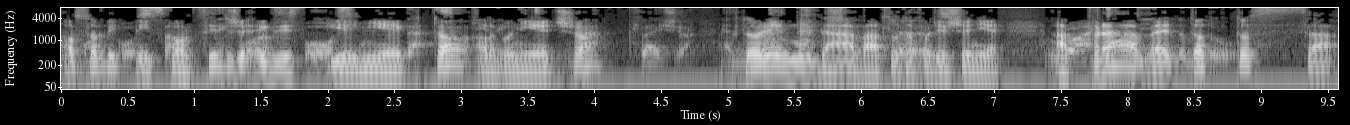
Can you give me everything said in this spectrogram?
Osobitný pocit, že existuje niekto alebo niečo, ktoré mu dáva toto potešenie. A práve toto sa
